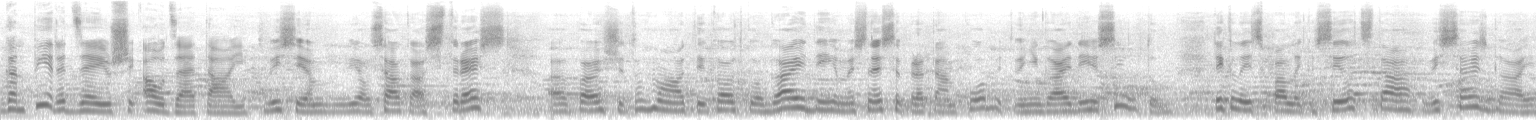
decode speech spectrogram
gan pieredzējuši audzētāji. Visiem jau sākās stress, paši tomāti kaut ko gaidīja. Mēs nesapratām, ko, bet viņi gaidīja siltumu. Tiklīdz palika silts, tā viss aizgāja.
